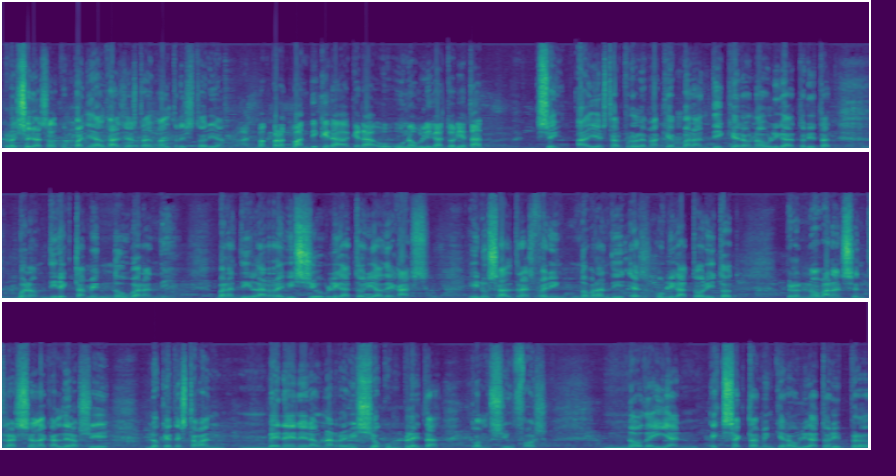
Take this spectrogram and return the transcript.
Però això ja és la companyia del gas, ja està en una altra història. Però et van dir que era, que era una obligatorietat? Sí, ahí està el problema, que em van dir que era una obligatorietat. Bueno, directament no ho van dir. Van dir la revisió obligatòria de gas. I nosaltres venim, no van dir, és obligatori tot, però no van centrar-se en la caldera. O sigui, el que t'estaven venent era una revisió completa com si ho fos no deien exactament que era obligatori, però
